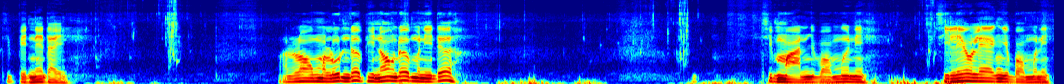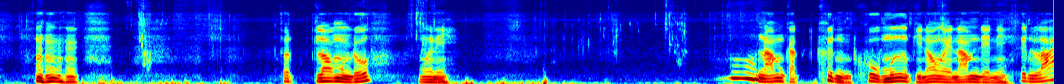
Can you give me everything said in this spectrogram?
ที่เป็นในใดมาลองมาลุ้นเด้อพี่น้องเด้อมือนี้เด้อที่หมานอย่าบอกมือนี่สีเลี้ยวแรงอย่าบอกมือนี่ทดลองมึงดู มือนี่น้ำกัดขึ้นคู่มือพี่น้องเลยน้ำเด่นนี่ขึ้นไล่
